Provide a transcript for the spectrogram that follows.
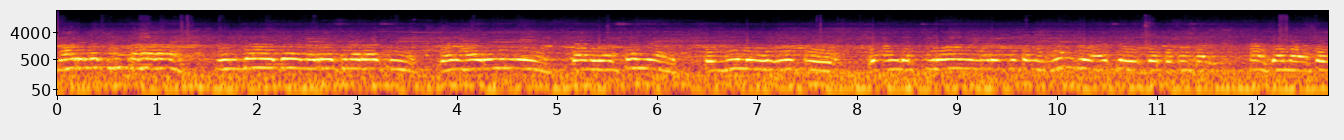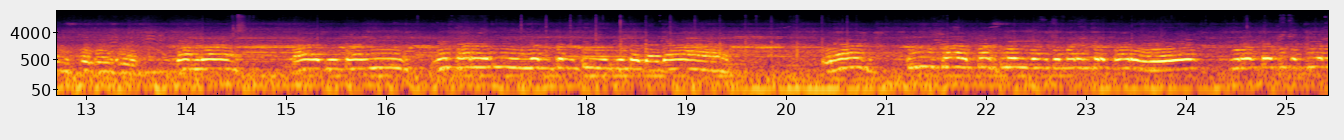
Marilah kita menjaga narasi-narasi yang hari ini bahwasanya pemilu itu dianggap curang. Mari kita menunggu hasil keputusan Mahkamah Konstitusi. Bahwa bagi kami negara ini yang penting kita jaga. Ya, tiga paslon yang kemarin bertarung itu kecil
